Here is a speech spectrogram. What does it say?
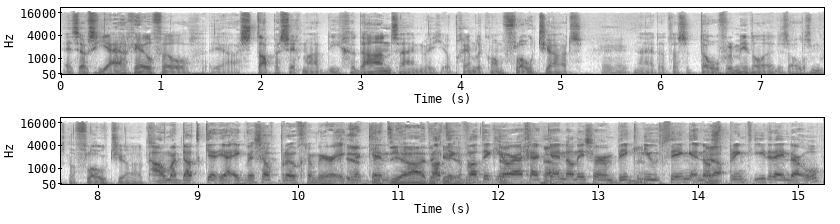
En zo zie je eigenlijk heel veel ja, stappen, zeg maar, die gedaan zijn. Weet je, op een gegeven moment kwam flowcharts. Mhm. Nou ja, dat was het tovermiddel, hè? dus alles moest naar flowcharts. Nou, maar dat ken... Ja, ik ben zelf programmeur. Ik herken... ja, wat, ik, wat ik heel erg herken, dan is er een big new thing. En dan springt iedereen daarop.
